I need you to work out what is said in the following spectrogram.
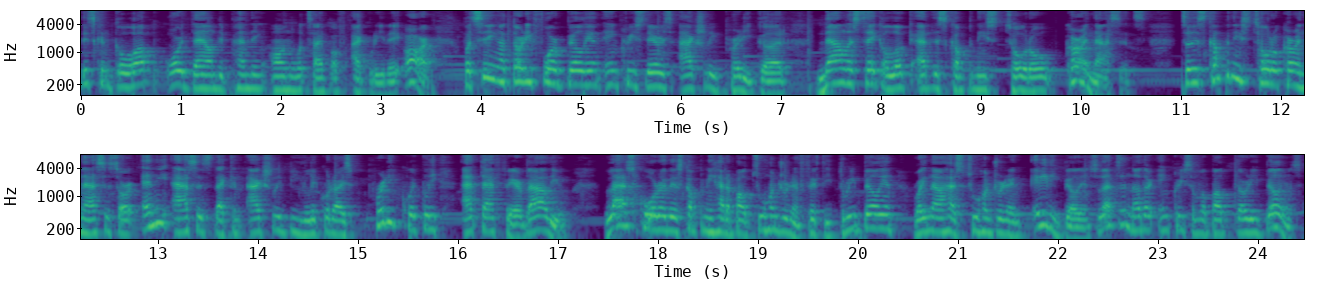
this can go up or down depending on what type of equity they are. But seeing a 34 billion increase there is actually pretty good. Now let's take a look at this company's total current assets. So this company's total current assets are any assets that can actually be liquidized pretty quickly at that fair value. Last quarter, this company had about 253 billion. Right now, has 280 billion. So that's another increase of about 30 billions.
